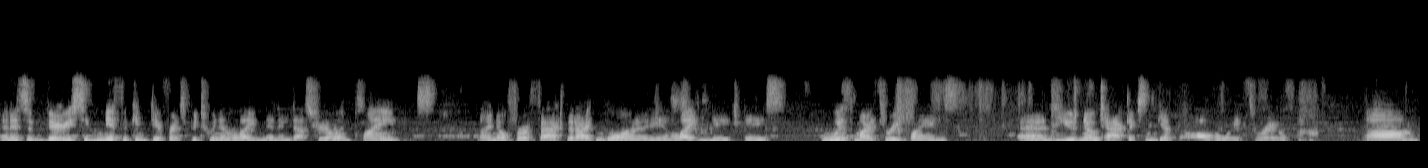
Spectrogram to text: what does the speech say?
and it's a very significant difference between enlightened and industrial and planes. I know for a fact that I can go on any enlightened age base with my three planes and use no tactics and get all the way through. Um,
